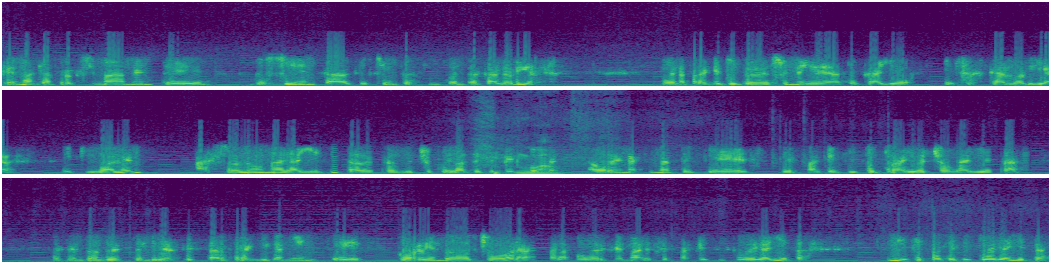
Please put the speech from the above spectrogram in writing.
quemas aproximadamente 200, 250 calorías. Bueno, para que tú te des una idea, Tocayo, esas calorías equivalen a solo una galletita de estas de chocolate que te comes. Ahora imagínate que este paquetito trae ocho galletas, pues entonces tendrías que estar prácticamente corriendo ocho horas para poder quemar ese paquetito de galletas. Y ese paquetito de galletas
